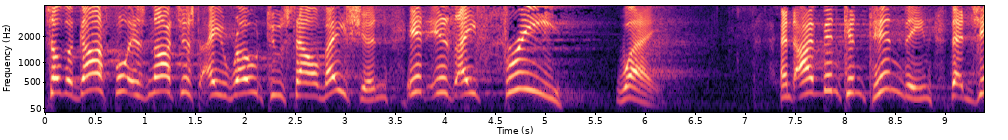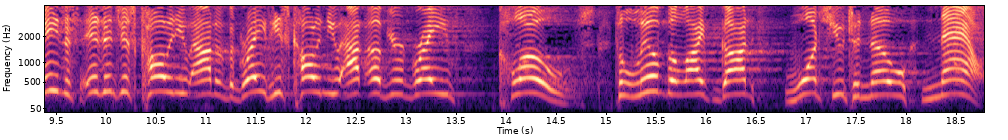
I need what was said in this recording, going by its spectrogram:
So the gospel is not just a road to salvation, it is a free way. And I've been contending that Jesus isn't just calling you out of the grave, He's calling you out of your grave clothes to live the life God wants you to know now.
